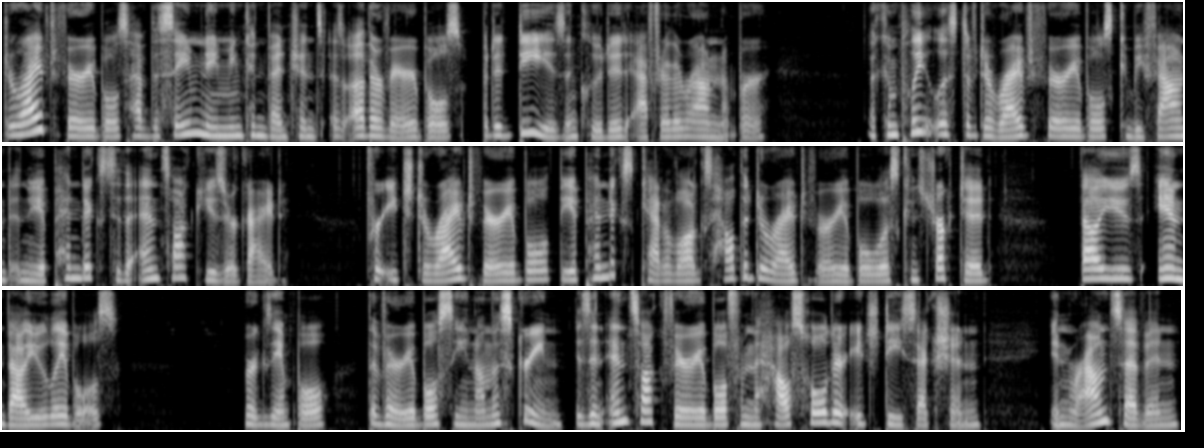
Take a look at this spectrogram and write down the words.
Derived variables have the same naming conventions as other variables, but a D is included after the round number. A complete list of derived variables can be found in the appendix to the NSOC user guide. For each derived variable, the appendix catalogs how the derived variable was constructed, values, and value labels. For example, the variable seen on the screen is an NSOC variable from the Householder HD section in round 7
